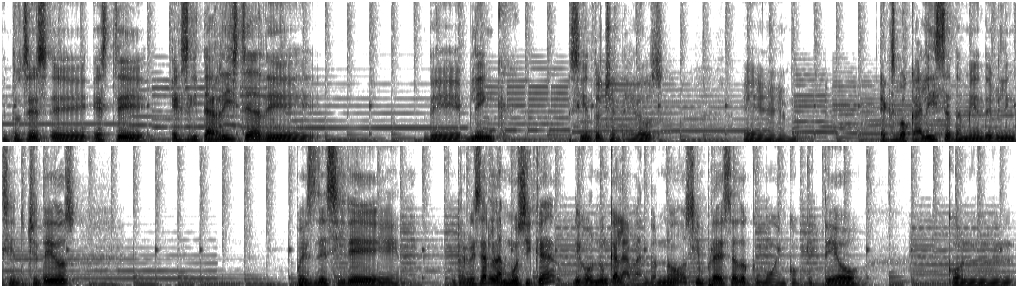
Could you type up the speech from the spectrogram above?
Entonces, eh, este ex guitarrista de, de Blink 182, eh, ex vocalista también de Blink 182, pues decide regresar a la música. Digo, nunca la abandonó, siempre ha estado como en coqueteo con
